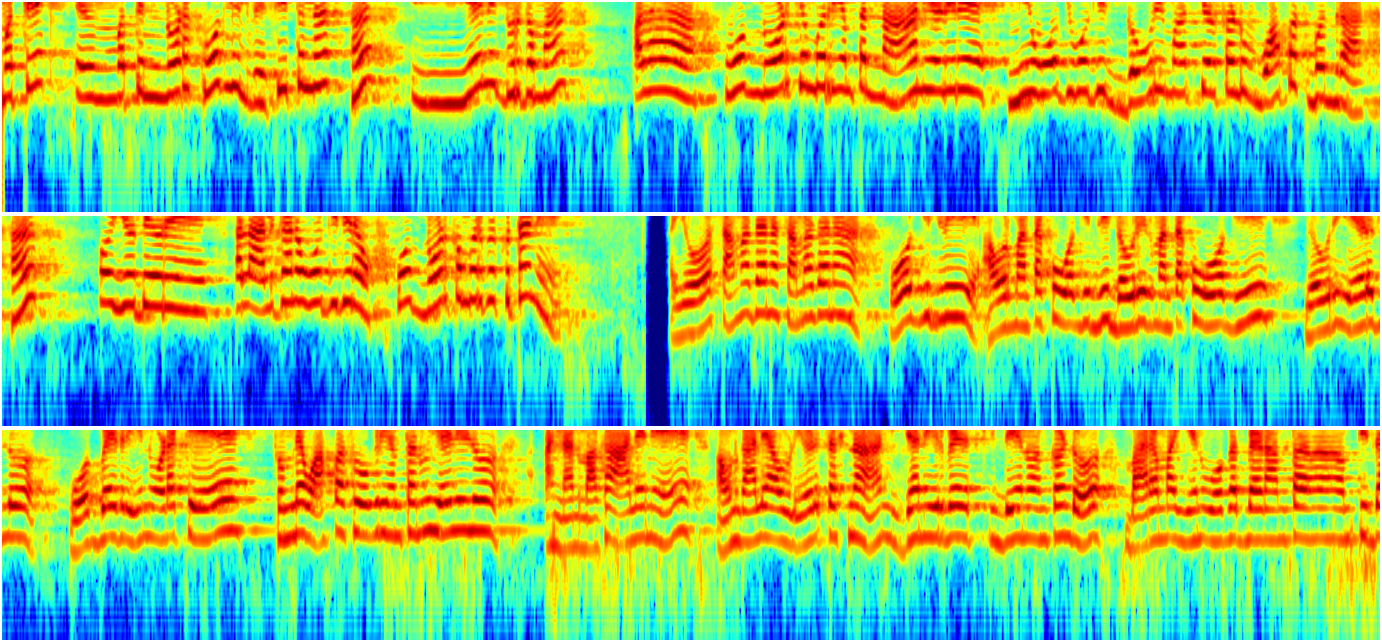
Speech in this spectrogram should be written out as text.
ಮತ್ತೆ ಮತ್ತೆ ನೋಡಕ್ ಹೋಗ್ಲಿಲ್ವೇ ಸೀತನ್ನ? ಹ? ಏನಿ ದುರ್ಗಮ್ಮ? ಅಲ್ಲ, ಹೋಗಿ ನೋಡ್ಕೊಂಬರ್ರಿ ಅಂತ ನಾನು ಹೇಳಿರೆ ನೀವು ಹೋಗಿ ಹೋಗಿ ಗೌರಿ ಮಾತು ವಾಪಸ್ ಬಂದ್ರ? ಅಯ್ಯೋ ದೇವ್ರೆ ಅಲ್ಲ ಅಲ್ಗಾನ ಹೋಗಿದ್ದೀರೋ ಹೋಗಿ ನೋಡ್ಕೊಂಬರ್ಬೇಕು ತಾನೇ ಅಯ್ಯೋ, ಸಮಾಧಾನ ಸಮಾಧಾನ. ಹೋಗಿದ್ವಿ. ಅವ್ರ ಮಂತಕ್ಕೂ ಹೋಗಿದ್ವಿ ಗೌರಿ ಮಂತಕ್ಕೂ ಹೋಗಿ. ಗೌರಿ ಹೇಳಿದ್ಲು, ಹೋಗ್ಬೇಡ್ರಿ ನೋಡಕ್ಕೆ. ಸುಮ್ಮನೆ ವಾಪಸ್ ಹೋಗ್ರಿ ಅಂತಾನು ಹೇಳಿಳು. ನನ್ನ ಮಗ ಆಲೇನೆ. ಅವ್ನ್ಗಾಲೆ ಅವಳು ಹೇಳಿದ ತಕ್ಷಣ ನಿಜಾನೇ ಇರ್ಬೇಕಿದ್ದೇನು ಅನ್ಕೊಂಡು, ಬಾರಮ್ಮ, ಏನು ಹೋಗೋದ್ ಬೇಡ ಅಂತ ಅಂತಿದ್ದ.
